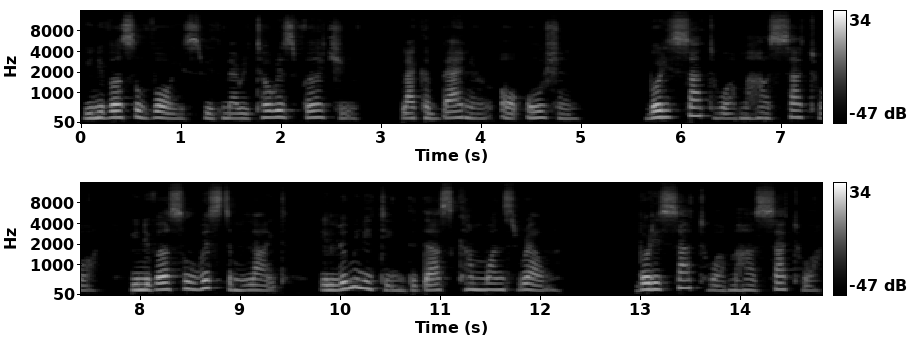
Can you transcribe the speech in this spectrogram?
universal voice with meritorious virtue, like a banner or ocean, Bodhisattva Mahasattva, universal wisdom light illuminating the thus come one's realm. Bodhisattva Mahasattva,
